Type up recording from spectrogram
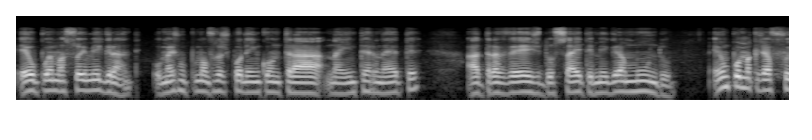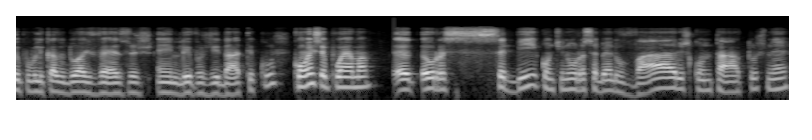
é o poema Sou Imigrante. O mesmo poema vocês podem encontrar na internet através do site Migramundo. É um poema que já foi publicado duas vezes em livros didáticos. Com este poema, eu recebi, continuo recebendo vários contatos, né?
